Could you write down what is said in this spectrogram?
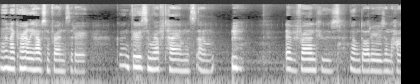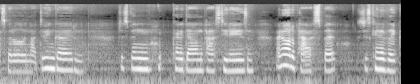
And I currently have some friends that are going through some rough times. Um, I have a friend whose young daughter is in the hospital and not doing good, and just been kind of down the past two days. And I know it'll pass, but it's just kind of like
